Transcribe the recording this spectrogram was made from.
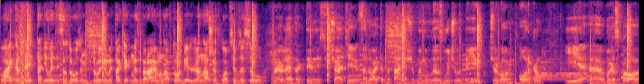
лайкати та ділитися з друзями, так як ми збираємо на автомобіль для наших хлопців ЗСУ. Проявляйте активність в чаті, задавайте питання, щоб ми могли озвучувати їм черговим оркам. І е, обов'язково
